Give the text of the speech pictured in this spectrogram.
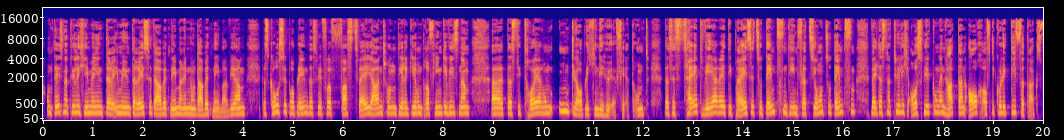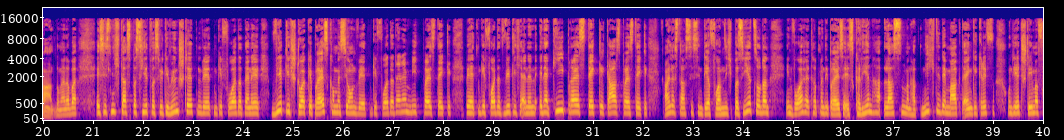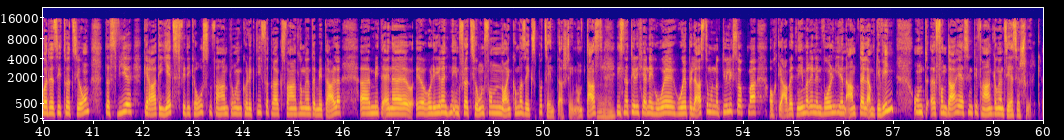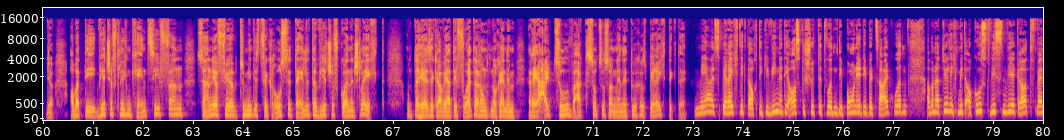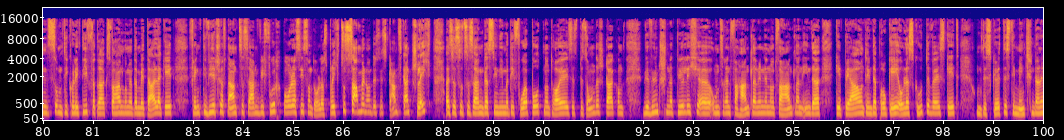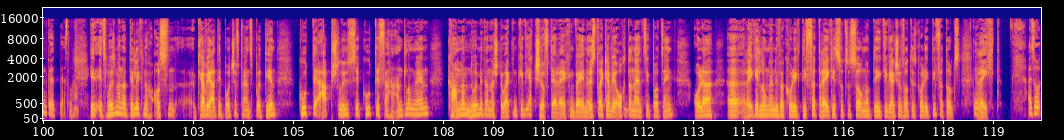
Und das natürlich immer im Interesse der Arbeitnehmerinnen und Arbeitnehmer. Wir haben das große Problem, dass wir vor fast zwei Jahren schon die Regierung darauf hingewiesen haben, äh, dass die Teuerung unglaublich in die Höhe fährt und dass es Zeit wäre, die Preise zu dämpfen, die Inflation zu dämpfen, weil das natürlich Auswirkungen hat dann auch auf die Kollektivvertragsverhandlungen. Aber es ist nicht das passiert, was wir gewünscht hätten. Wir hätten gefordert eine wirklich starke Preiskommission, wir hätten gefordert einen Mietpreisdeckel, wir hätten gefordert wirklich einen Energiepreisdeckel, Gaspreisdeckel, alles das ist in der Form nicht passiert, sondern in Wahrheit hat man die Preise eskalieren lassen, man hat nicht in den Markt eingegriffen und jetzt stehen wir vor der Situation, dass wir gerade jetzt für die großen Verhandlungen, Kollektivvertragsverhandlungen der Metaller äh, mit einer äh, rollierenden Inflation von 9,6 Prozent dastehen. Und das mhm. ist natürlich eine hohe, hohe Belastung und natürlich sagt man, auch die Arbeitnehmerinnen wollen ihren Anteil am Gewinn und äh, von daher sind die Verhandlungen sehr, sehr schwierig. Ja, aber die wirtschaftlichen Kennziffern sind ja für, zumindest für große Teile der Wirtschaft gar nicht schlecht. Und daher ist ja, glaube ich, auch die Forderung nach einem Realzuwachs sozusagen eine durchaus berechtigte. Mehr als berechtigt, auch die Gewinne, die ausgeschüttet wurden, die Boni, die bezahlt wurden. Aber natürlich mit August wissen wir, gerade wenn es um die Kollektivvertragsverhandlungen der Metaller geht, fängt die Wirtschaft an zu sagen, wie furchtbar alles ist und alles bricht zusammen und es ist ganz, ganz schlecht. Also sozusagen, das sind immer die Vorboten und heuer ist es besonders stark und wir wünschen natürlich äh, unseren Verhandlerinnen und Verhandlern in der GPA und in der ProG alles Gute, weil es geht um das Geld, das die Menschen dann im Geldbeutel haben. Jetzt muss man natürlich nach außen, äh, glaube ich, auch die Botschaft transportieren. Gute Abschlüsse, gute Verhandlungen kann man nur mit einer starken Gewerkschaft erreichen, weil in Österreich, glaube ich, 98 Prozent aller äh, Regelungen über Kollektivverträge sozusagen und die Gewerkschaft hat das Kollektivvertragsrecht. Genau. Also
